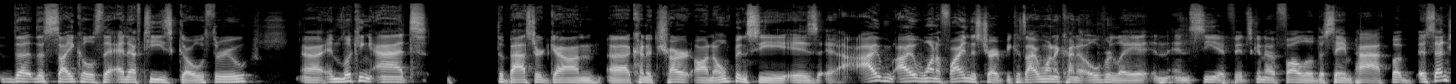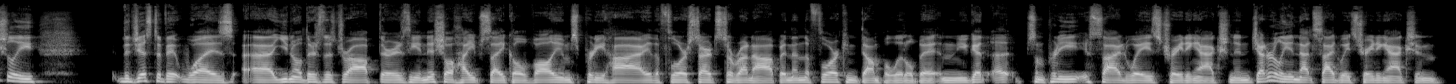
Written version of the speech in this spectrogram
the the cycles that NFTs go through. Uh, and looking at the bastard gone uh, kind of chart on OpenSea is I I want to find this chart because I want to kind of overlay it and, and see if it's going to follow the same path. But essentially, the gist of it was, uh, you know, there's this drop. There is the initial hype cycle. Volume's pretty high. The floor starts to run up, and then the floor can dump a little bit, and you get uh, some pretty sideways trading action. And generally, in that sideways trading action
